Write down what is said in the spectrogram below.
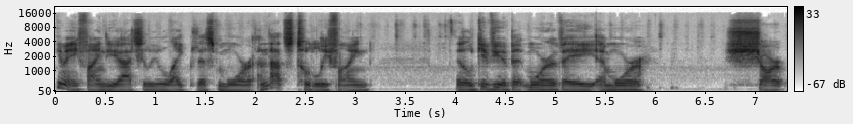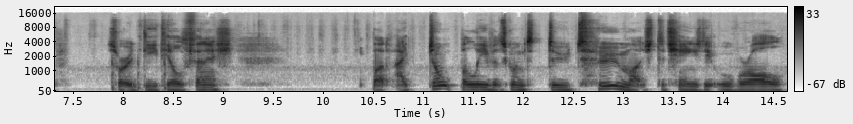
you may find you actually like this more, and that's totally fine. It'll give you a bit more of a, a more sharp, sort of detailed finish. But I don't believe it's going to do too much to change the overall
